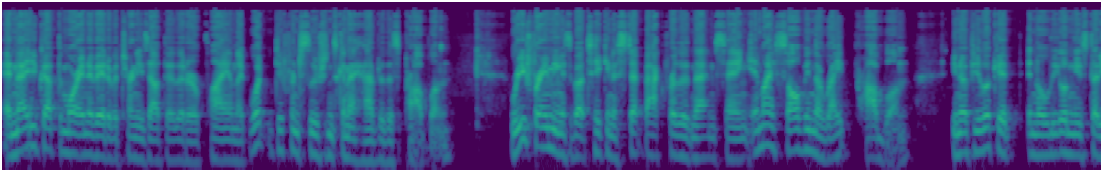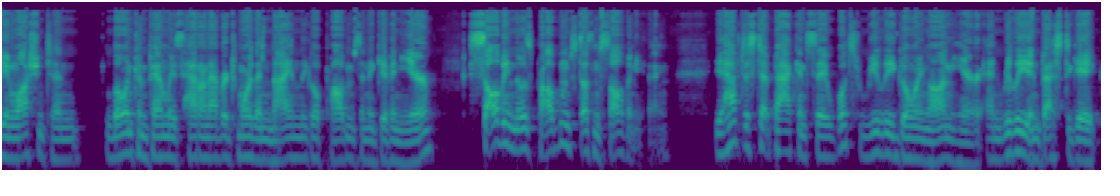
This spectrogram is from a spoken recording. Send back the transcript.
And now you've got the more innovative attorneys out there that are applying, like, what different solutions can I have to this problem? Reframing is about taking a step back further than that and saying, am I solving the right problem? You know, if you look at in the legal needs study in Washington, low-income families had on average more than nine legal problems in a given year solving those problems doesn't solve anything. You have to step back and say, what's really going on here and really investigate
